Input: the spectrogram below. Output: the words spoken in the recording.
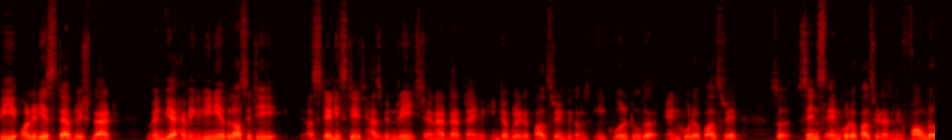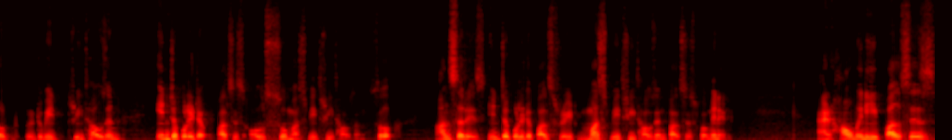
We already established that when we are having linear velocity a steady state has been reached and at that time interpolator pulse rate becomes equal to the encoder pulse rate. So, since encoder pulse rate has been found out to be 3000 interpolator pulses also must be 3000. So, answer is interpolator pulse rate must be 3000 pulses per minute and how many pulses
